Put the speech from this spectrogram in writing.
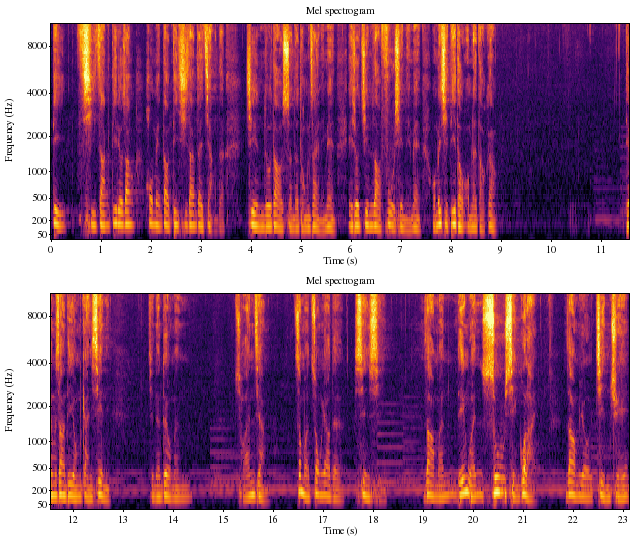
第七章、第六章后面到第七章在讲的。进入到神的同在里面，也就进入到复兴里面。我们一起低头，我们来祷告。天父上帝，我们感谢你，今天对我们传讲这么重要的信息，让我们灵魂苏醒过来，让我们有警觉，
